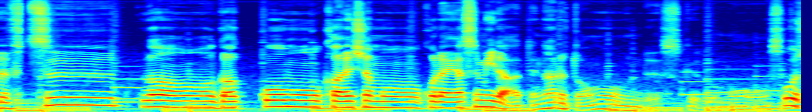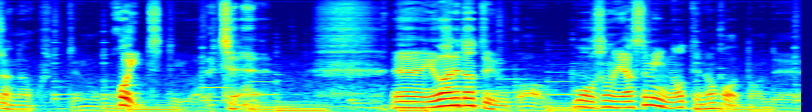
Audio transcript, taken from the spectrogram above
で、普通は学校も会社もこれは休みだってなると思うんですけども、そうじゃなくて、もう来いっつって言われて、えー言われたというか、もうその休みになってなかったんで、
